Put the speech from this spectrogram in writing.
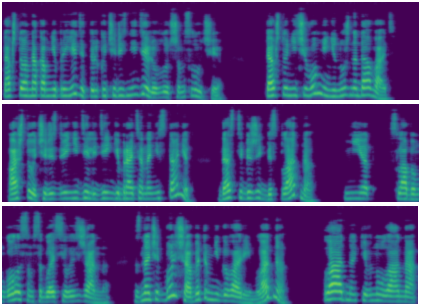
Так что она ко мне приедет только через неделю в лучшем случае. Так что ничего мне не нужно давать. А что, через две недели деньги брать она не станет? Даст тебе жить бесплатно? Нет, слабым голосом согласилась Жанна. Значит, больше об этом не говорим, ладно? Ладно, кивнула она,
